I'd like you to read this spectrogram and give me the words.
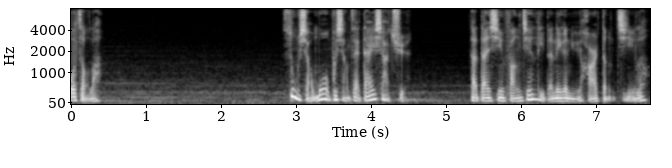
我走了。宋小沫不想再待下去，他担心房间里的那个女孩等急了。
